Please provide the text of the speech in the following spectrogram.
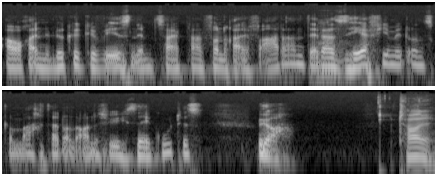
auch eine Lücke gewesen im Zeitplan von Ralf Adam, der mhm. da sehr viel mit uns gemacht hat und auch natürlich sehr gut ist. Ja. Toll.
